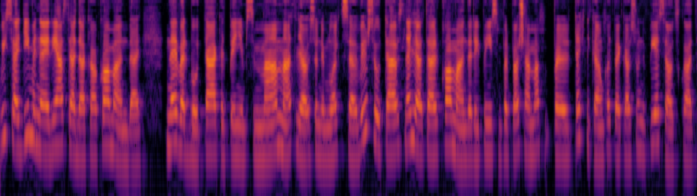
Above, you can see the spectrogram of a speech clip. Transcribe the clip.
visai ģimenei ir jāstrādā kā komandai. Nevar būt tā, ka, pieņemsim, mamma atļauj sunim likt sev virsū, tēvs neļauj, tā ir komanda arī, pieņemsim, par pašām par tehnikām, kaut vai kā suni piesauc klāt.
